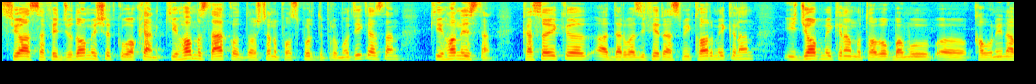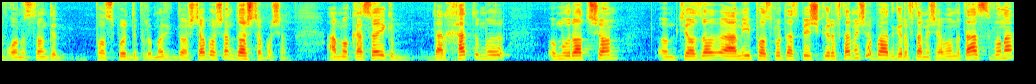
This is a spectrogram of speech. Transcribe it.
سیاه سفید جدا می‌شد که واقعا کیها مستحق داشتن پاسپورت دیپلماتیک هستند کیها نیستند کسایی که در وظیفه رسمی کار می‌کنن ایجاب می‌کنن مطابق به مو قوانین افغانستان که پاسپورت دیپلماتیک داشته باشند داشته باشند اما کسایی که در ختم اموراتشان امتیازات امی پاسپورت از پیش گرفته میشه باید گرفته میشه. اما متاسفانه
